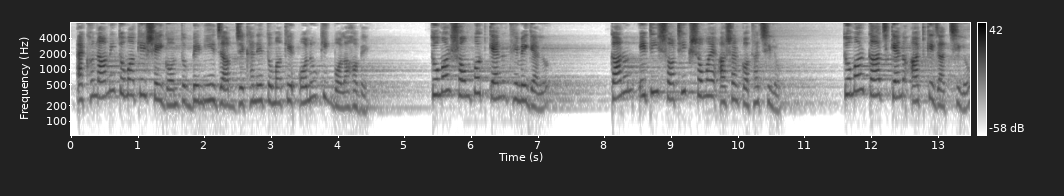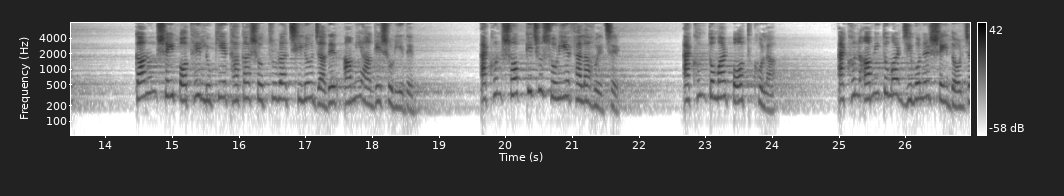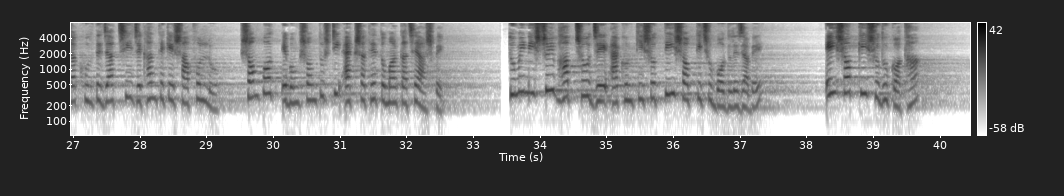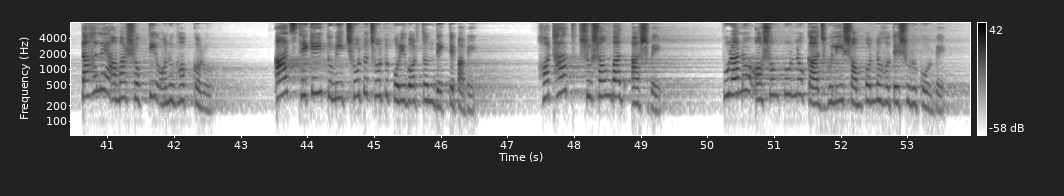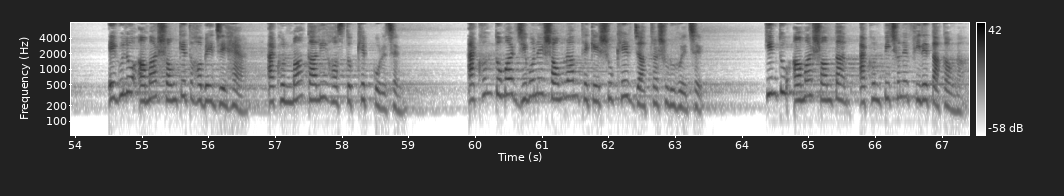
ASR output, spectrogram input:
এখন আমি তোমাকে সেই গন্তব্যে নিয়ে যাব যেখানে তোমাকে অলৌকিক বলা হবে। তোমার সম্পদ কেন থেমে গেল? কারণ এটি সঠিক সময় আসার কথা ছিল। তোমার কাজ কেন আটকে যাচ্ছিল? কারণ সেই পথে লুকিয়ে থাকা শত্রুরা ছিল যাদের আমি আগে সরিয়ে দেব। এখন সবকিছু সরিয়ে ফেলা হয়েছে। এখন তোমার পথ খোলা। এখন আমি তোমার জীবনের সেই দরজা খুলতে যাচ্ছি যেখান থেকে সাফল্য, সম্পদ এবং সন্তুষ্টি একসাথে তোমার কাছে আসবে। তুমি নিশ্চয়ই ভাবছ যে এখন কি সত্যিই সবকিছু বদলে যাবে? এই সব কি শুধু কথা? তাহলে আমার শক্তি অনুভব করো। আজ থেকেই তুমি ছোট ছোট পরিবর্তন দেখতে পাবে। হঠাৎ সুসংবাদ আসবে। পুরানো অসম্পূর্ণ কাজগুলি সম্পন্ন হতে শুরু করবে। এগুলো আমার সংকেত হবে যে হ্যাঁ এখন মা কালী হস্তক্ষেপ করেছেন। এখন তোমার জীবনের সংগ্রাম থেকে সুখের যাত্রা শুরু হয়েছে। কিন্তু আমার সন্তান, এখন পিছনে ফিরে তাকাও না।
